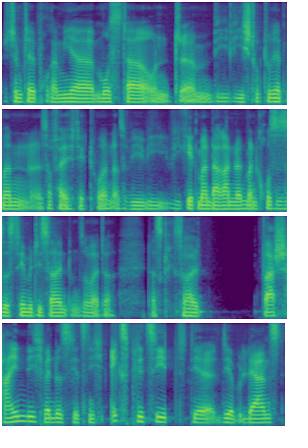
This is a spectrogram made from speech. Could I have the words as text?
bestimmte Programmiermuster und ähm, wie, wie strukturiert man Softwarearchitekturen, also wie, wie, wie geht man daran, wenn man große Systeme designt und so weiter. Das kriegst du halt wahrscheinlich, wenn du es jetzt nicht explizit dir, dir lernst,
